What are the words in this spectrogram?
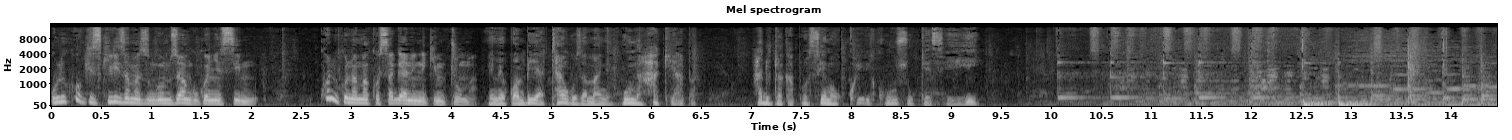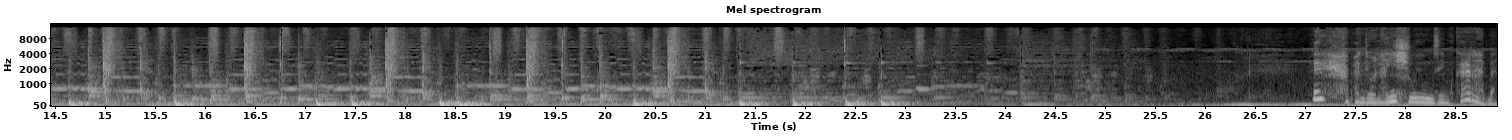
ulikuwa ukisikiliza mazungumzo yangu kwenye simu, kwani kuna makosa gani nikimtuma? Nimekwambia tangu zamani huna haki hapa hadi utakaposema ukweli kuhusu kesi hii. Eh, hapa ndio anaishi huyu mzee Mkaraba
